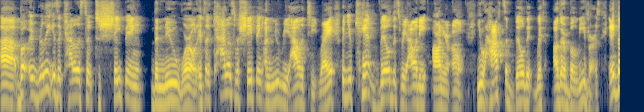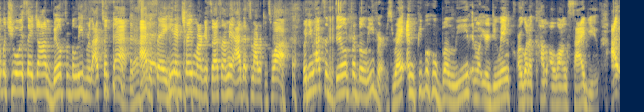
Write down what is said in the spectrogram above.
uh, but it really is a catalyst to, to shaping the new world. It's a catalyst for shaping a new reality, right? But you can't build this reality on your own. You have to build it with other believers. Ain't that what you always say, Jon? Build for believers. I took that. I had to say he didn't trademark it, so that's what I mean. Add that to my repertoire. But you have to build for believers, right? And people who believe in what you're doing are going to come alongside you. I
